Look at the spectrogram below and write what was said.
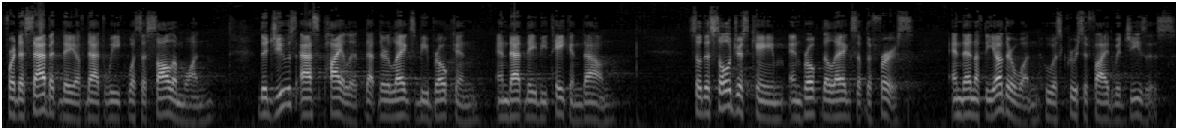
for the Sabbath day of that week was a solemn one, the Jews asked Pilate that their legs be broken and that they be taken down. So the soldiers came and broke the legs of the first, and then of the other one who was crucified with Jesus.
